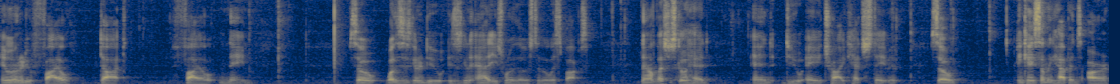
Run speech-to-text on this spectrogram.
and we want to do file dot file name. So what this is going to do is it's going to add each one of those to the list box. Now let's just go ahead and do a try catch statement. So in case something happens, our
